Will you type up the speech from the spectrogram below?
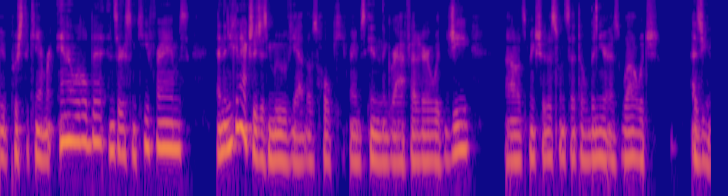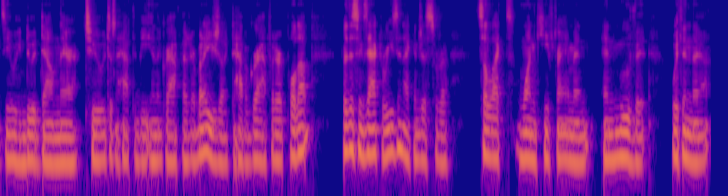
Maybe push the camera in a little bit, insert some keyframes. And then you can actually just move, yeah, those whole keyframes in the graph editor with G. Uh, let's make sure this one's set to linear as well, which as you can see, we can do it down there too. It doesn't have to be in the graph editor, but I usually like to have a graph editor pulled up. For this exact reason, I can just sort of select one keyframe and, and move it within the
